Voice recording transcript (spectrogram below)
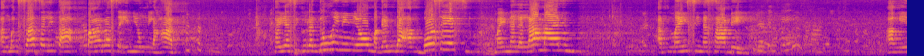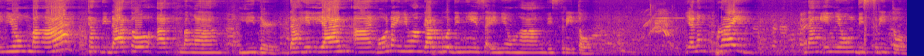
ang magsasalita para sa inyong lahat. Kaya siguraduhin ninyo maganda ang boses, may nalalaman, at may sinasabi ang inyong mga kandidato at mga leader. Dahil yan, ay mo na inyong garbo dinhi sa inyong distrito. Yan ang pride ng inyong distrito,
